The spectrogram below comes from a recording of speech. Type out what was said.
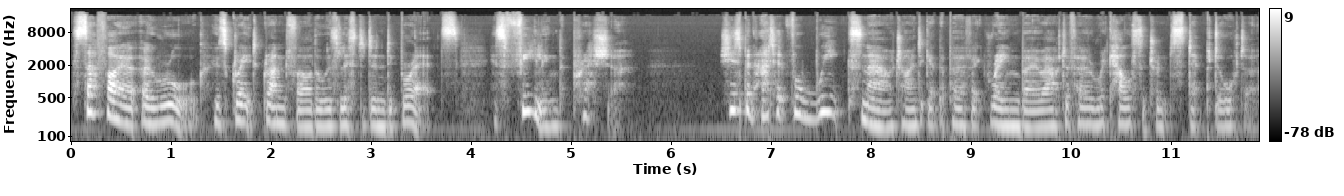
Sapphire O'Rourke, whose great grandfather was listed in Debrett's, is feeling the pressure. She's been at it for weeks now, trying to get the perfect rainbow out of her recalcitrant stepdaughter.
